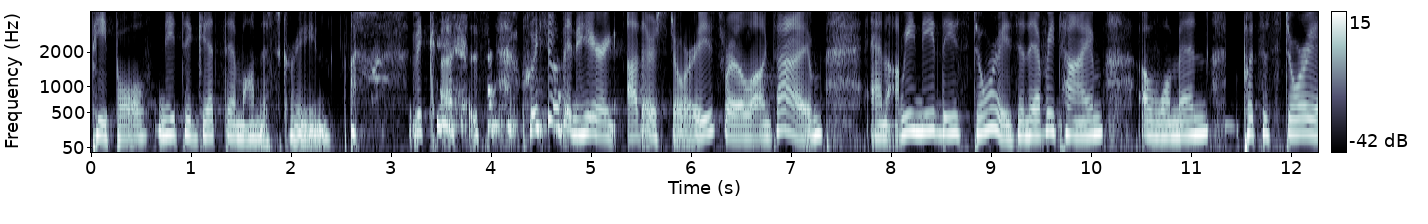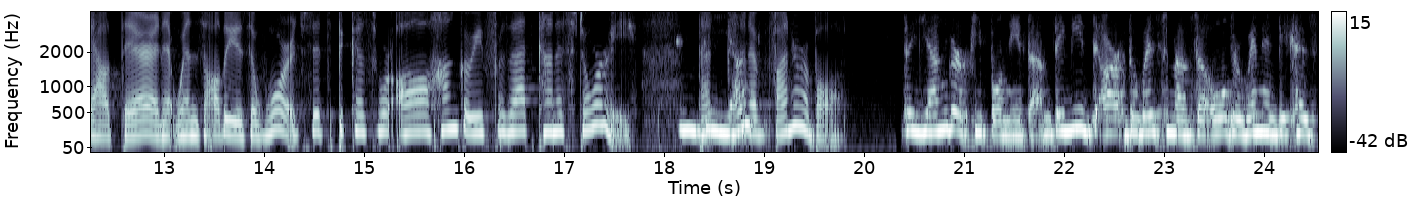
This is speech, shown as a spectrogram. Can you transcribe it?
people need to get them on the screen. because we've been hearing other stories for a long time and we need these stories. And every time a woman puts a story out there and it wins all these awards it's because we're all hungry for that kind of story that kind of vulnerable. The younger people need them. They need our, the wisdom of the older women because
